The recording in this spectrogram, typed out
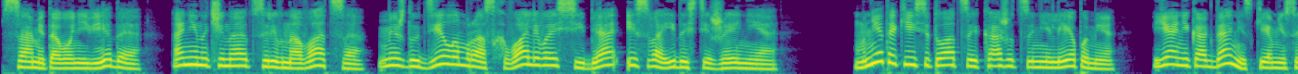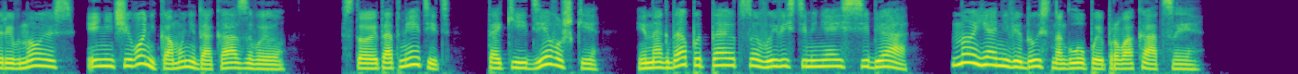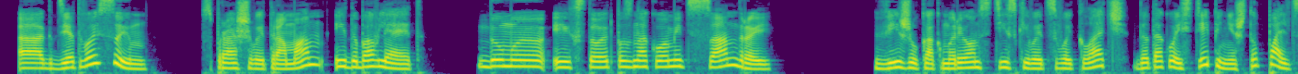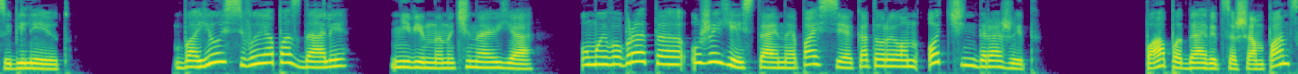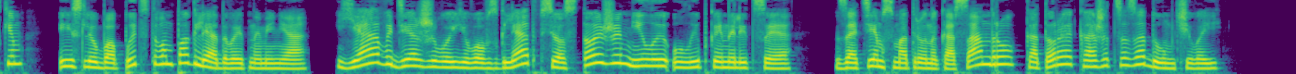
Сами того не ведая, они начинают соревноваться, между делом расхваливая себя и свои достижения. Мне такие ситуации кажутся нелепыми. Я никогда ни с кем не соревнуюсь и ничего никому не доказываю. Стоит отметить, Такие девушки иногда пытаются вывести меня из себя, но я не ведусь на глупые провокации. «А где твой сын?» — спрашивает Роман и добавляет. «Думаю, их стоит познакомить с Сандрой». Вижу, как Марион стискивает свой клатч до такой степени, что пальцы белеют. «Боюсь, вы опоздали», — невинно начинаю я, у моего брата уже есть тайная пассия, которой он очень дорожит. Папа давится шампанским и с любопытством поглядывает на меня. Я выдерживаю его взгляд все с той же милой улыбкой на лице. Затем смотрю на Кассандру, которая кажется задумчивой.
